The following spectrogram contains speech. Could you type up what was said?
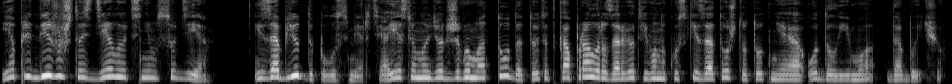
Я предвижу, что сделают с ним в суде и забьют до полусмерти, а если он уйдет живым оттуда, то этот капрал разорвет его на куски за то, что тот не отдал ему добычу.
